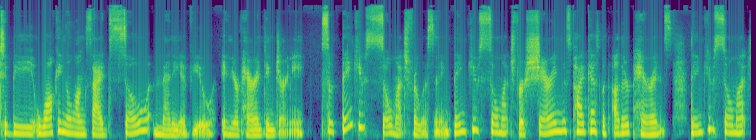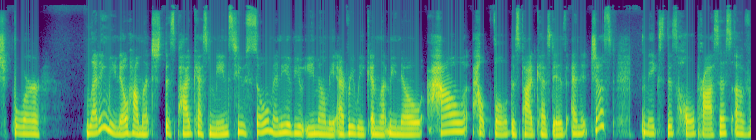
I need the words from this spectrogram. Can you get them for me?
to be walking alongside so many of you in your parenting journey. So, thank you so much for listening. Thank you so much for sharing this podcast with other parents. Thank you so much for letting me know how much this podcast means to you. So many of you email me every week and let me know how helpful this podcast is. And it just makes this whole process of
